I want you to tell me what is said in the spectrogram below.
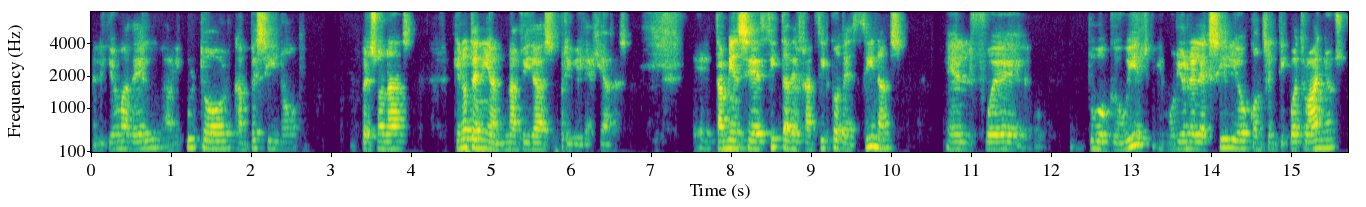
el idioma del agricultor, campesino, personas que no tenían unas vidas privilegiadas. Eh, también se cita de Francisco de Encinas, él fue, tuvo que huir y murió en el exilio con 34 años.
